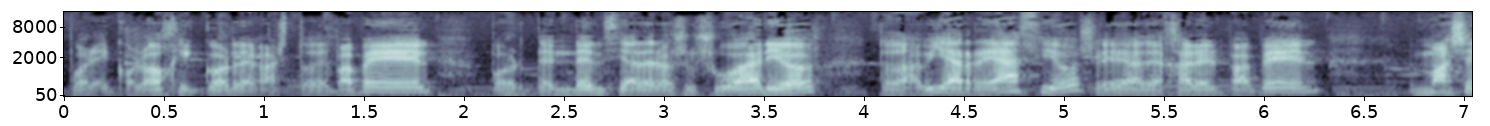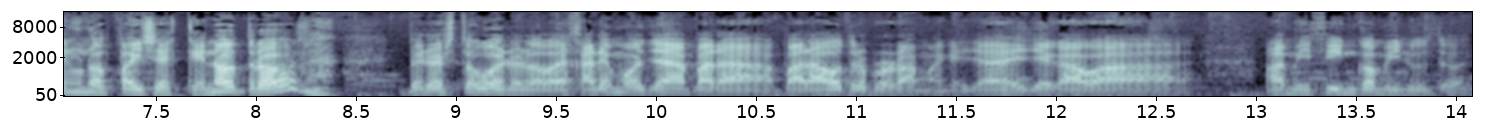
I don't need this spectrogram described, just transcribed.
por ecológicos de gasto de papel, por tendencia de los usuarios, todavía reacios eh, a dejar el papel, más en unos países que en otros, pero esto bueno, lo dejaremos ya para, otro programa, que ya he llegado a, a mis cinco minutos.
